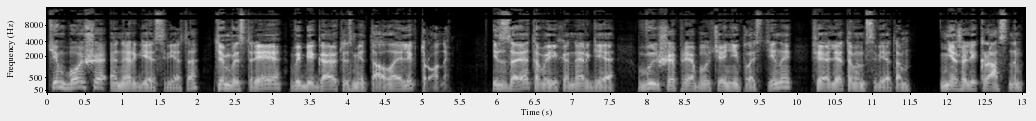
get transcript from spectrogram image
тем больше энергия света, тем быстрее выбегают из металла электроны. Из-за этого их энергия выше при облучении пластины фиолетовым светом, нежели красным.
